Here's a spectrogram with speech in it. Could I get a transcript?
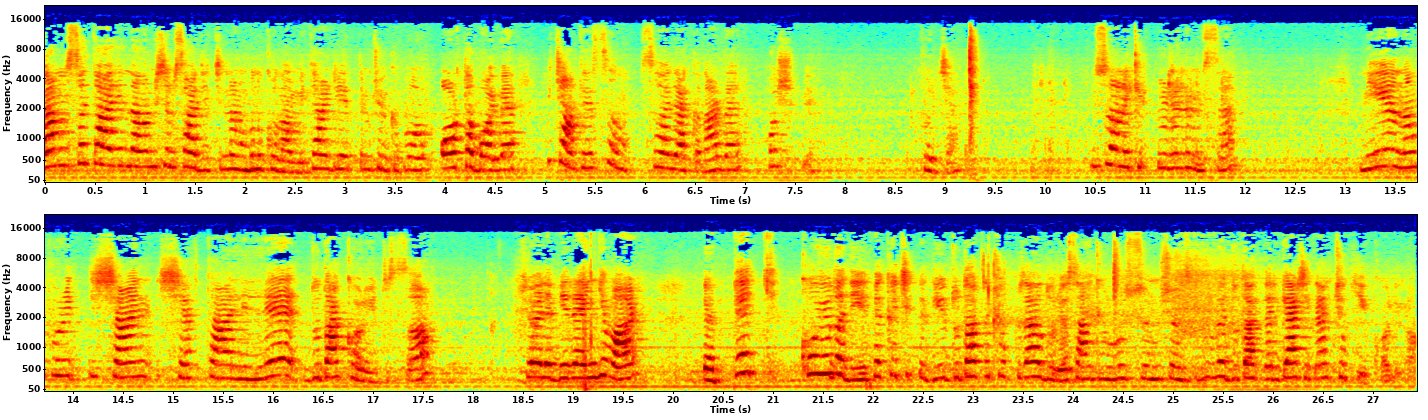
Ben bunu set halinde almıştım. Sadece içinden bunu kullanmayı tercih ettim. Çünkü bu orta boy ve bir çantaya sığ, sığacak kadar ve hoş bir fırça. Bir sonraki ürünüm ise Nia'nın Fruity Shine şeftalili dudak koruyucusu. Şöyle bir rengi var. Ee, pek koyu da değil, pek açık da değil. Dudakta çok güzel duruyor. Sanki ruj sürmüşsünüz gibi ve dudakları gerçekten çok iyi koruyor.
